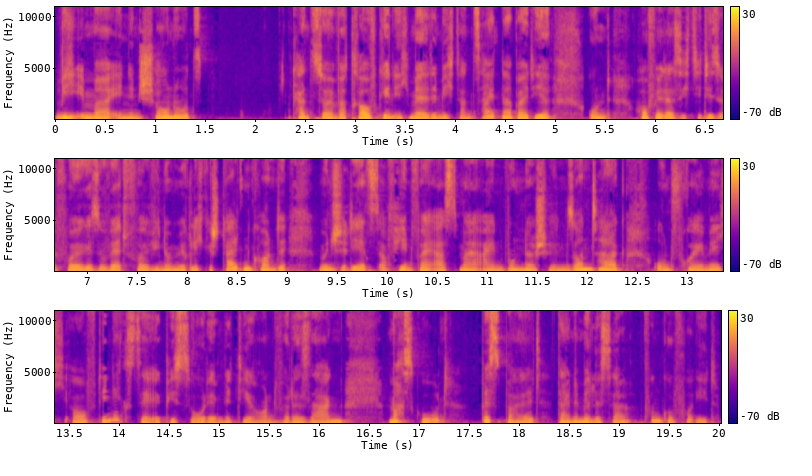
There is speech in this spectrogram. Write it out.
wie immer in den Show Notes kannst du einfach draufgehen. Ich melde mich dann zeitnah bei dir und hoffe, dass ich dir diese Folge so wertvoll wie nur möglich gestalten konnte. Wünsche dir jetzt auf jeden Fall erstmal einen wunderschönen Sonntag und freue mich auf die nächste Episode mit dir und würde sagen, mach's gut. Bis bald, deine Melissa von Go 4 Eat.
